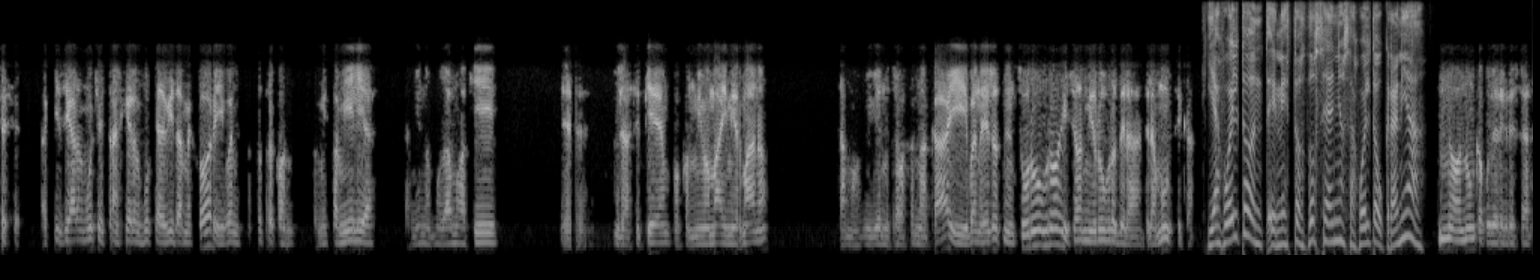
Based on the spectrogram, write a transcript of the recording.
Aquí llegaron muchos extranjeros en busca de vida mejor y bueno, nosotros con, con mi familia también nos mudamos aquí eh, ya hace tiempo con mi mamá y mi hermano estamos viviendo, trabajando acá y bueno, ellos en su rubro y yo en mi rubro de la, de la música. ¿Y has vuelto en, estos 12 años, has vuelto a Ucrania? No, nunca pude regresar.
